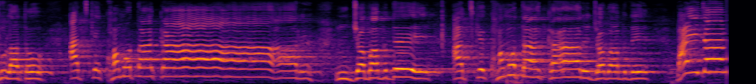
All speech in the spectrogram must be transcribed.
ঝুলাতো আজকে ক্ষমতা কার? জবাব দে। আজকে ক্ষমতা কার? জবাব দে। ভাইজান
